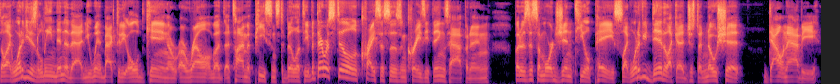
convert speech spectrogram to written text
They're like, what if you just leaned into that and you went back to the old king, a, a realm, a, a time of peace and stability, but there was still crises and crazy things happening. But it was just a more genteel pace. Like, what if you did like a just a no shit Downton Abbey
